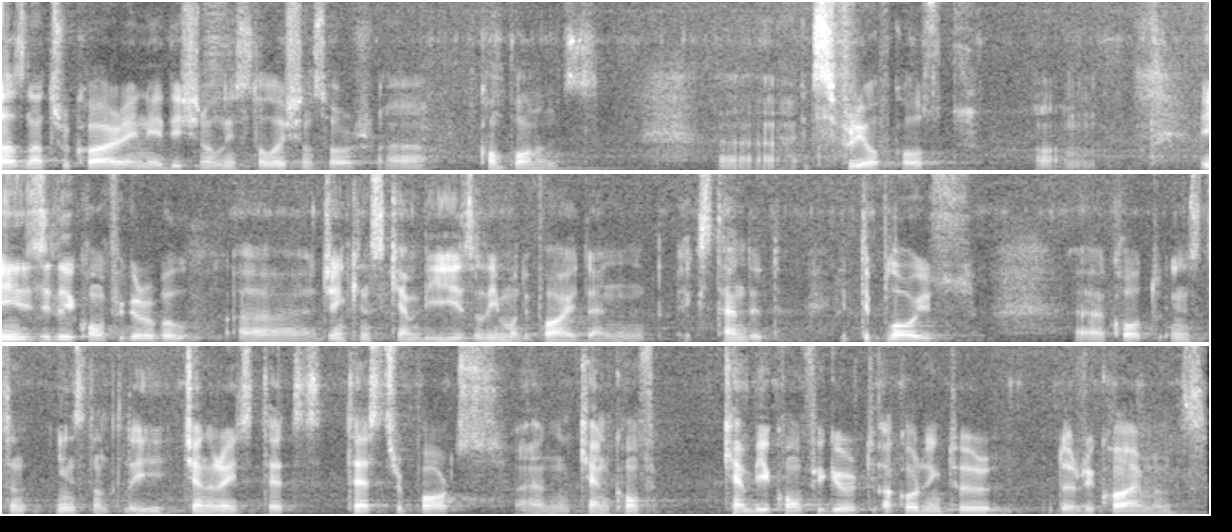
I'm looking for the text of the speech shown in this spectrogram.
does not require any additional installations or uh, components. Uh, it's free of cost. Um, easily configurable, uh, Jenkins can be easily modified and extended. It deploys uh, code instant instantly, generates test, test reports, and can, can be configured according to the requirements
